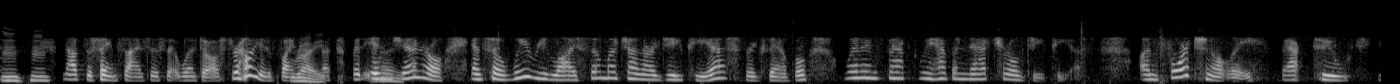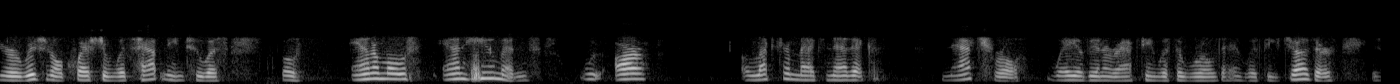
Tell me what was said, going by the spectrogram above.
Mm-hmm. Not the same scientists that went to Australia to find right. out, but in right. general. And so we rely so much on our GPS, for example, when in fact we have a natural GPS. Unfortunately, back to your original question, what's happening to us, both animals and humans, our electromagnetic natural way of interacting with the world and with each other is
